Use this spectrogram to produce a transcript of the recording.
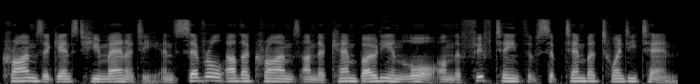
crimes against humanity and several other crimes under Cambodian law on 15 September 2010.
